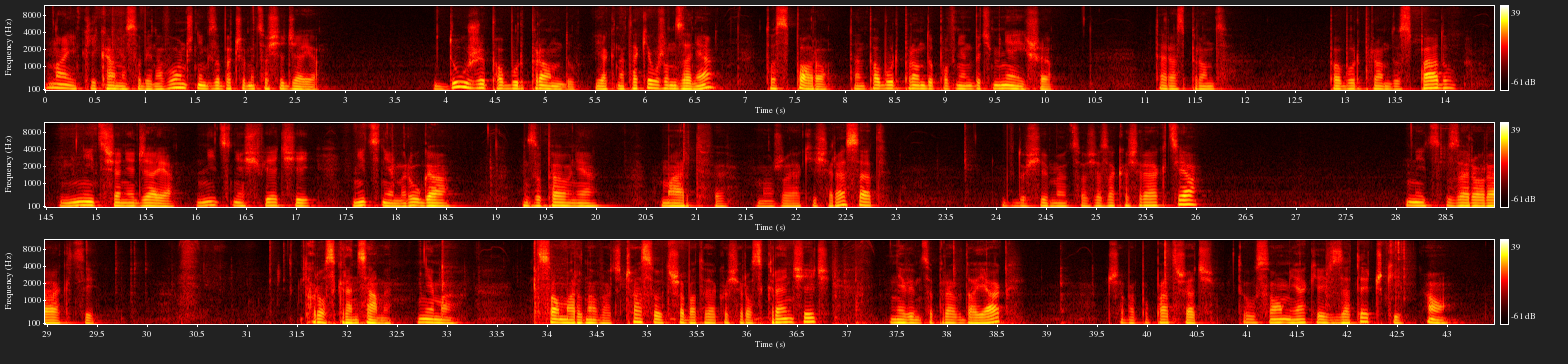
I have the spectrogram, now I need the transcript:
No i klikamy sobie na włącznik, zobaczymy co się dzieje. Duży pobór prądu. Jak na takie urządzenie, to sporo. Ten pobór prądu powinien być mniejszy. Teraz prąd, pobór prądu spadł. Nic się nie dzieje, nic nie świeci, nic nie mruga zupełnie martwy. Może jakiś reset? Wdusimy coś, jest jakaś reakcja? Nic, zero reakcji. To rozkręcamy. Nie ma co marnować czasu, trzeba to jakoś rozkręcić. Nie wiem co prawda jak. Trzeba popatrzeć. Tu są jakieś zatyczki. O,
